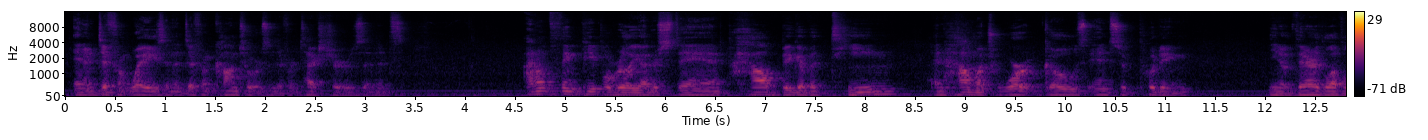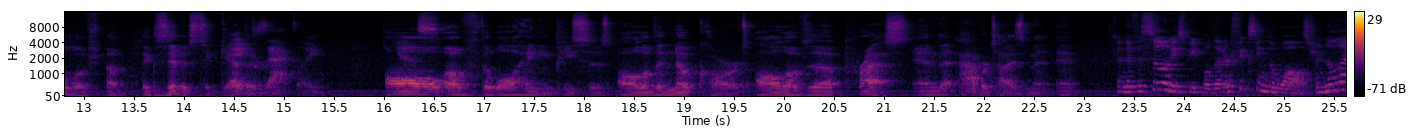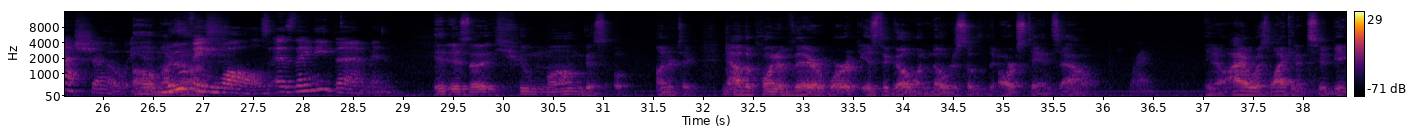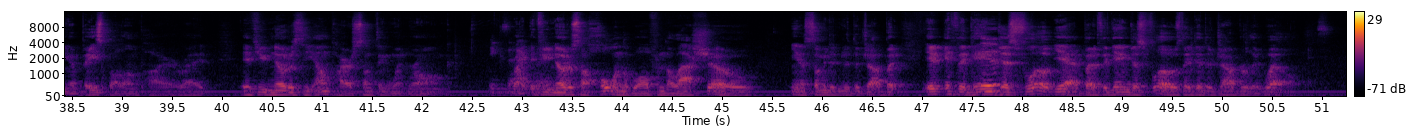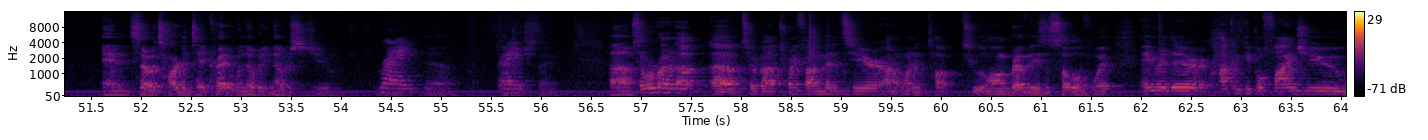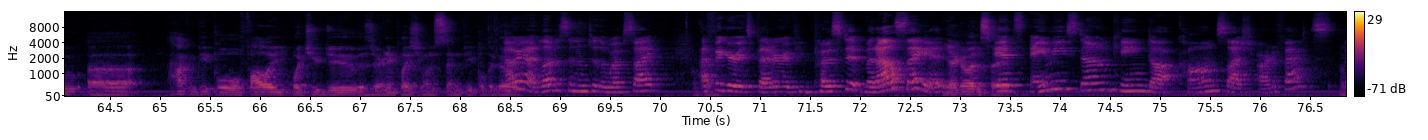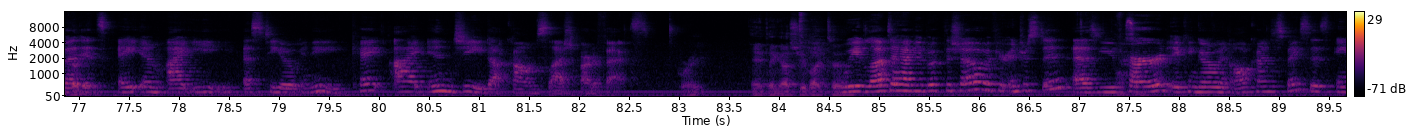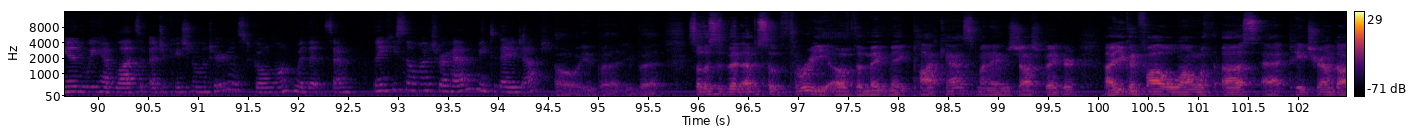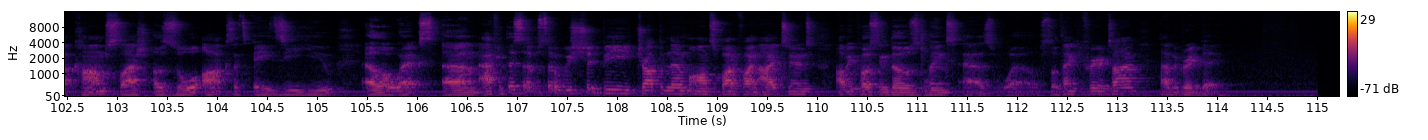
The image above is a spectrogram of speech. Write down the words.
and in different ways, and in different contours and different textures, and it's. I don't think people really understand how big of a team and how much work goes into putting, you know, their level of, of exhibits together. Exactly. All of the wall hanging pieces, all of the note cards, all of the press and the advertisement and And the facilities people that are fixing the walls from the last show and Oh my moving gosh. walls as they need them, and it is a humongous undertaking. Now the point of their work is to go unnoticed so that the art stands out. right, you know, I always liken it to being a baseball umpire, right? If you notice the umpire, something went wrong, exactly. right? If you notice a hole in the wall from the last show, you know, somebody didn't do their job. But if, if the game Oops. just flowed, yeah, but if the game just flows, they did their job really well. And so it's hard to take credit when nobody notices you. Right. Yeah. Right. Interesting. Um, so we're running up uh, to about 25 minutes here. I don't want to talk too long. Brevity is the soul of wit. Amie, there. How can people find you? Uh, how can people follow what you do? Is there any place you want to send people to go? Oh yeah, I'd love to send them to the website. I figure it's better if you post it, but I'll say it. Yeah, go ahead and say it. It's amystoneking.com slash artifacts, but it's A M I E S T O N E K I N G dot com slash artifacts. Great. Anything else you'd like to? We'd love to have you book the show if you're interested. As you've Awesome. heard, it can go in all kinds of spaces, and we have lots of educational materials to go along with it. So thank you so much for having me today, Josh. Oh, you bet, you bet. So this has been episode three of the Make Make podcast. My name is Josh Baker. Uh, you can follow along with us at patreon.com slash azulox. That's A-Z-U-L-O-X. Um, after this episode, we should be dropping them on Spotify and iTunes. I'll be posting those links as well. So thank you for your time. Have a great day.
